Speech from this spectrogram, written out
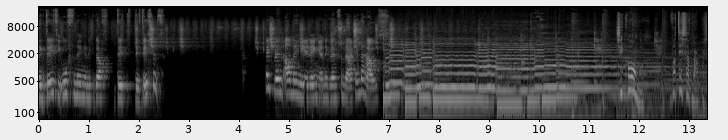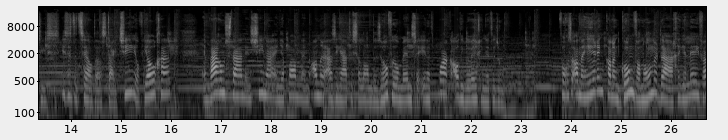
ik deed die oefening en ik dacht, dit, dit is het. Ik ben Anne Hering en ik ben vandaag in de house. Qigong, wat is dat nou precies? Is het hetzelfde als Tai Chi of yoga? En waarom staan in China en Japan en andere Aziatische landen zoveel mensen in het park al die bewegingen te doen? Volgens Anne Hering kan een gong van 100 dagen je leven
